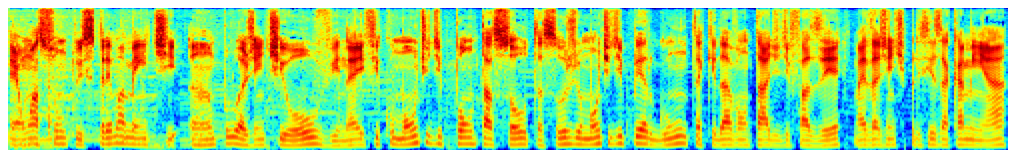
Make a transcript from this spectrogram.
É um assunto extremamente amplo, a gente ouve, né? E fica um monte de ponta solta, surge um monte de pergunta que dá vontade de fazer, mas a gente precisa caminhar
